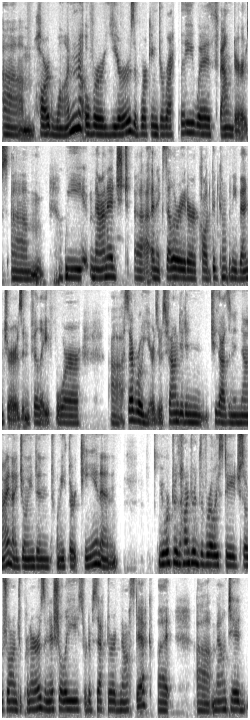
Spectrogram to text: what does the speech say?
um, hard won over years of working directly with founders. Um, mm-hmm. we managed uh, an accelerator called Good Company Ventures in Philly for uh, several years. It was founded in 2009. I joined in 2013 and we worked with hundreds of early stage social entrepreneurs, initially sort of sector agnostic, but uh, mounted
